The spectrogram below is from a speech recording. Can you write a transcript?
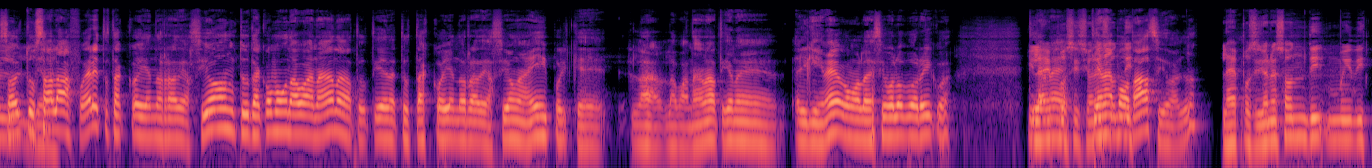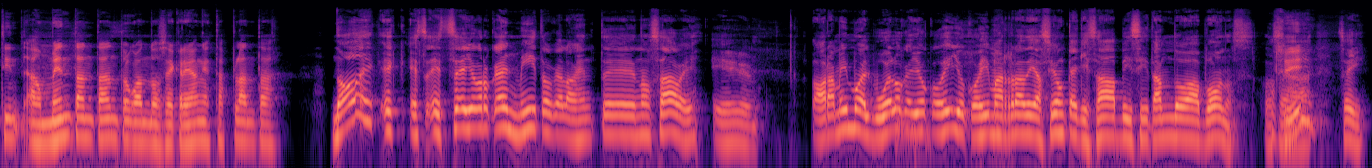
el sol, tú sales la- afuera y tú estás cogiendo radiación, tú te comes una banana, tú, tienes, tú estás cogiendo radiación ahí porque la, la banana tiene el guineo, como le decimos los boricuas. Y las exposiciones Tiene son potasio, ¿verdad? Las exposiciones son di- muy distintas, aumentan tanto cuando se crean estas plantas. No, es, es- es- ese yo creo que es el mito que la gente no sabe. Eh, ahora mismo el vuelo que yo cogí, yo cogí más radiación que quizás visitando a bonos. O sea, ¿Sí? Sí.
